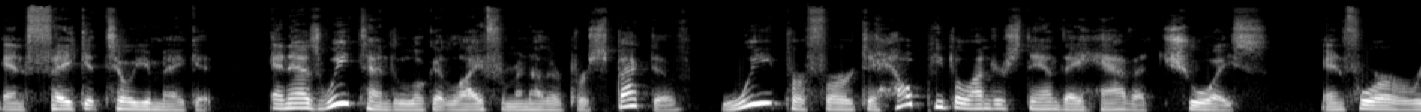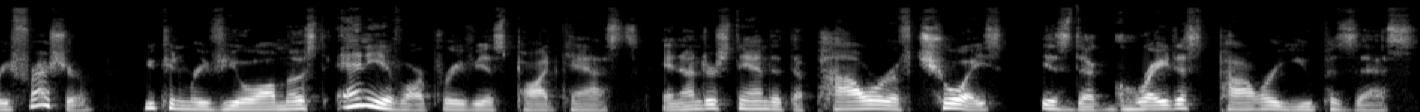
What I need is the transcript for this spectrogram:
and fake it till you make it. And as we tend to look at life from another perspective, we prefer to help people understand they have a choice. And for a refresher, you can review almost any of our previous podcasts and understand that the power of choice is the greatest power you possess.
